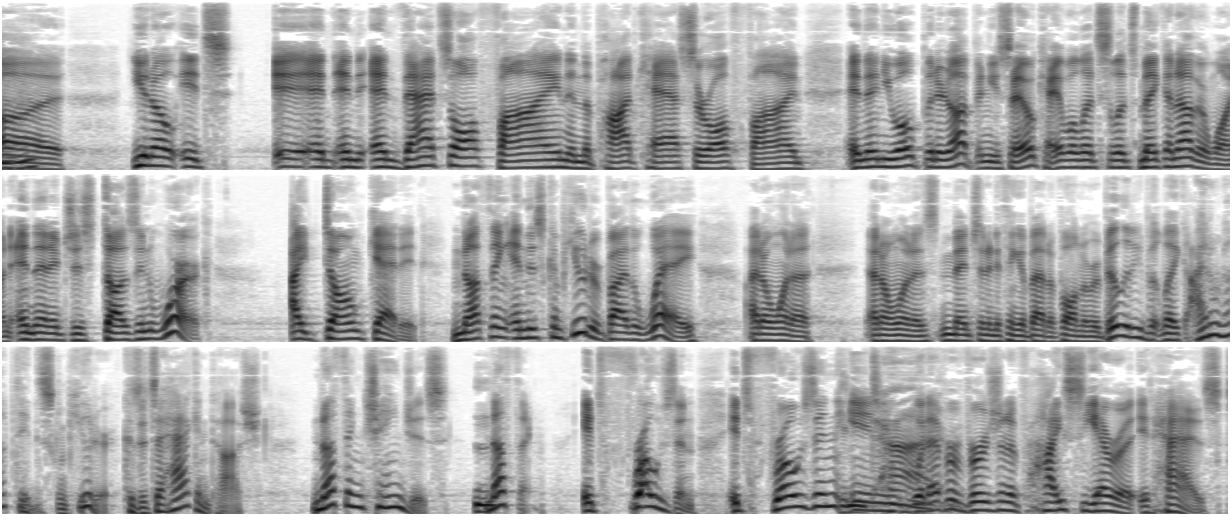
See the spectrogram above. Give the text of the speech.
Uh, you know, it's and and and that's all fine and the podcasts are all fine. And then you open it up and you say okay well let's let's make another one. And then it just doesn't work. I don't get it. Nothing and this computer by the way i don't want to i don't want to mention anything about a vulnerability but like i don't update this computer because it's a hackintosh. Nothing changes. Nothing. It's frozen. It's frozen In in, whatever version of high sierra it has.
